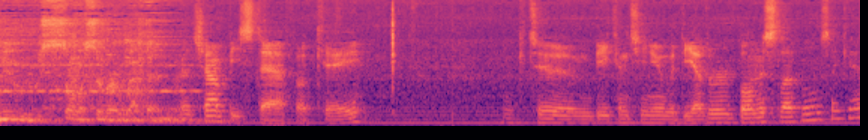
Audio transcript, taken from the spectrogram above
New sorcerer weapon. A Chompy Staff, okay. To be continued with the other bonus levels, I guess.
